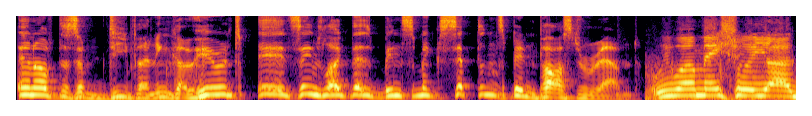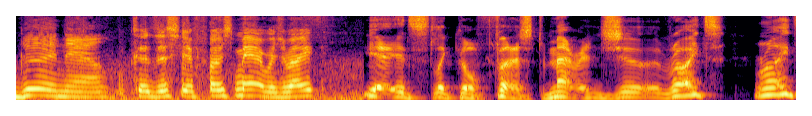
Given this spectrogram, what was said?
And after some deep and incoherent, it seems like there's been some acceptance been passed around. we want to make sure y'all good now. because it's your first marriage, right? Yeah, it's like your first marriage, uh, right? Right?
